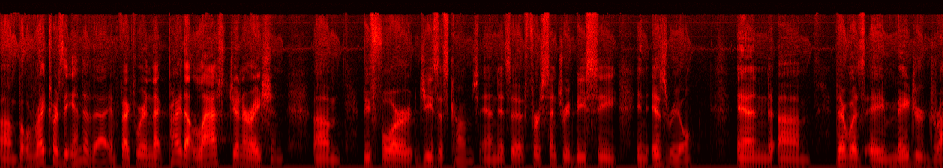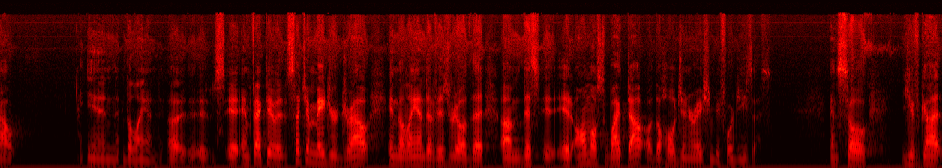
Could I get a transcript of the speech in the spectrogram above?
Um, but we're right towards the end of that. In fact, we're in that probably that last generation um, before Jesus comes, and it's a first century BC in Israel, and um, there was a major drought in the land. Uh, it, in fact, it was such a major drought in the land of Israel that um, this it, it, almost wiped out the whole generation before Jesus. And so you've got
